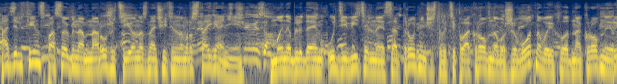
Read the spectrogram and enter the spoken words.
а дельфин способен обнаружить ее на значительном расстоянии. Мы наблюдаем удивительное сотрудничество теплокровного животного и хладнокровной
